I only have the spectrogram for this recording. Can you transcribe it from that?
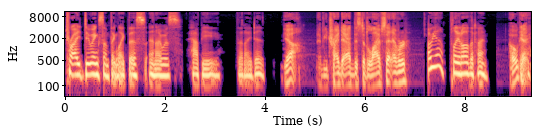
tried doing something like this, and I was happy that I did. Yeah. Have you tried to add this to the live set ever? Oh, yeah, play it all the time. Okay. Yeah.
